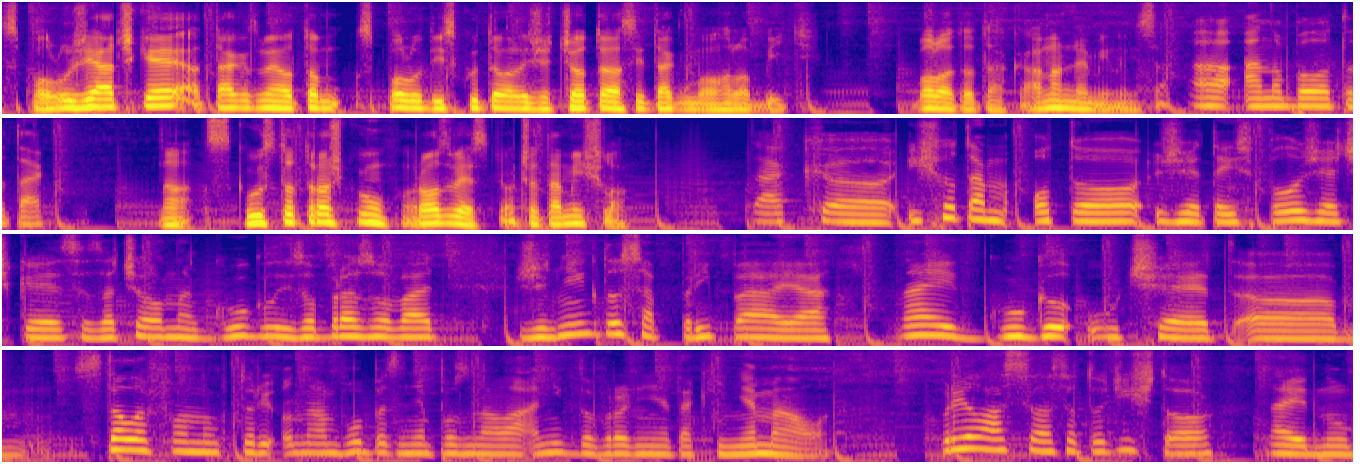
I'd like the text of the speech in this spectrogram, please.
spolužiačke a tak sme o tom spolu diskutovali, že čo to asi tak mohlo byť. Bolo to tak, áno, nemýlim sa. Uh, áno, bolo to tak. No, skús to trošku rozviesť, o čo tam išlo. Tak uh, išlo tam o to, že tej spolužiačke sa začalo na Google zobrazovať, že niekto sa pripája na jej Google účet um, z telefónu, ktorý ona vôbec nepoznala a nikto v rodine taký nemal. Prihlásila sa totižto na jednu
